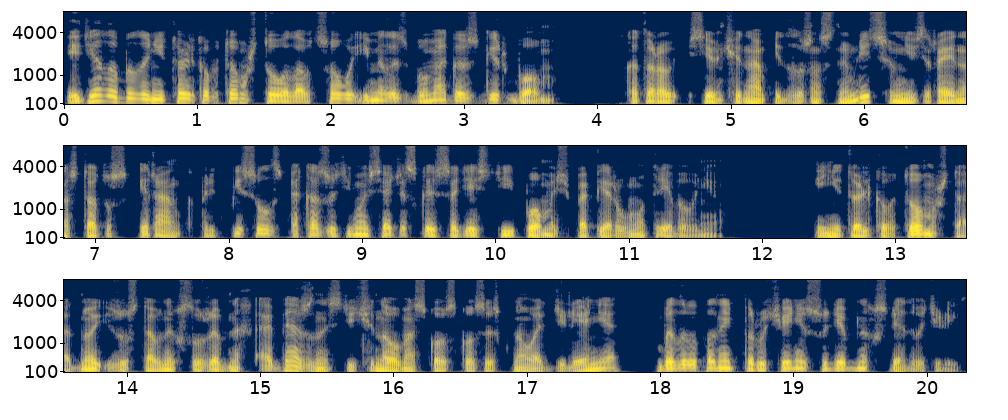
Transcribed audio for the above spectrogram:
И дело было не только в том, что у Ловцова имелась бумага с гербом, в котором всем чинам и должностным лицам, невзирая на статус и ранг, предписывалось оказывать ему всяческое содействие и помощь по первому требованию. И не только в том, что одной из уставных служебных обязанностей чинов Московского сыскного отделения было выполнять поручения судебных следователей.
